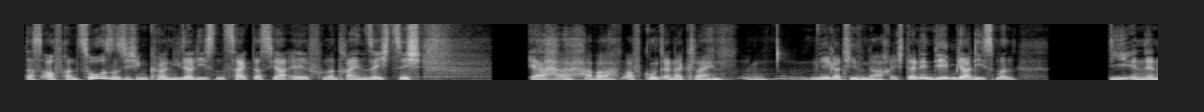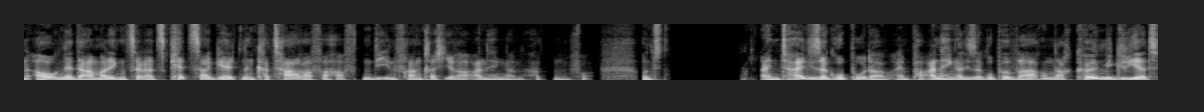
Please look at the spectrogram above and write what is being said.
Dass auch Franzosen sich in Köln niederließen, zeigt das Jahr 1163. Ja, aber aufgrund einer kleinen hm, negativen Nachricht. Denn in dem Jahr ließ man die in den Augen der damaligen Zeit als Ketzer geltenden Katarer verhaften, die in Frankreich ihre Anhänger hatten. Und ein Teil dieser Gruppe oder ein paar Anhänger dieser Gruppe waren nach Köln migriert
